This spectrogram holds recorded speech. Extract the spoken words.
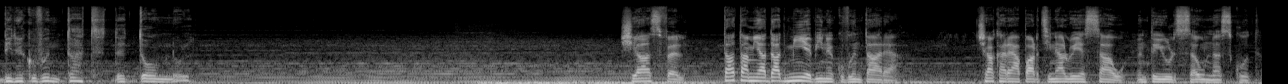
binecuvântat de Domnul. Și astfel, tata mi-a dat mie binecuvântarea, cea care aparținea lui Esau, întâiul său născut.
